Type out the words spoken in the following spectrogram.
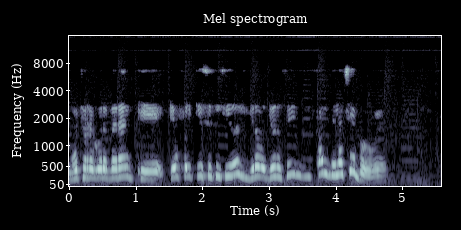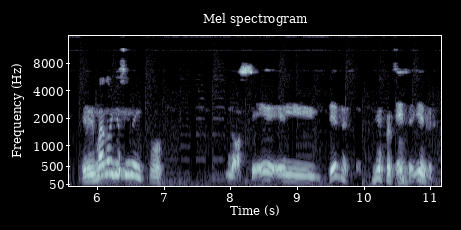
muchos recordarán que quién fue el que se suicidó. Yo no, yo no soy fan de la Chepo, weón. El hermano Yosinei, po. No sé, el Jefferson. Jefferson. Ese sí. Jefferson.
